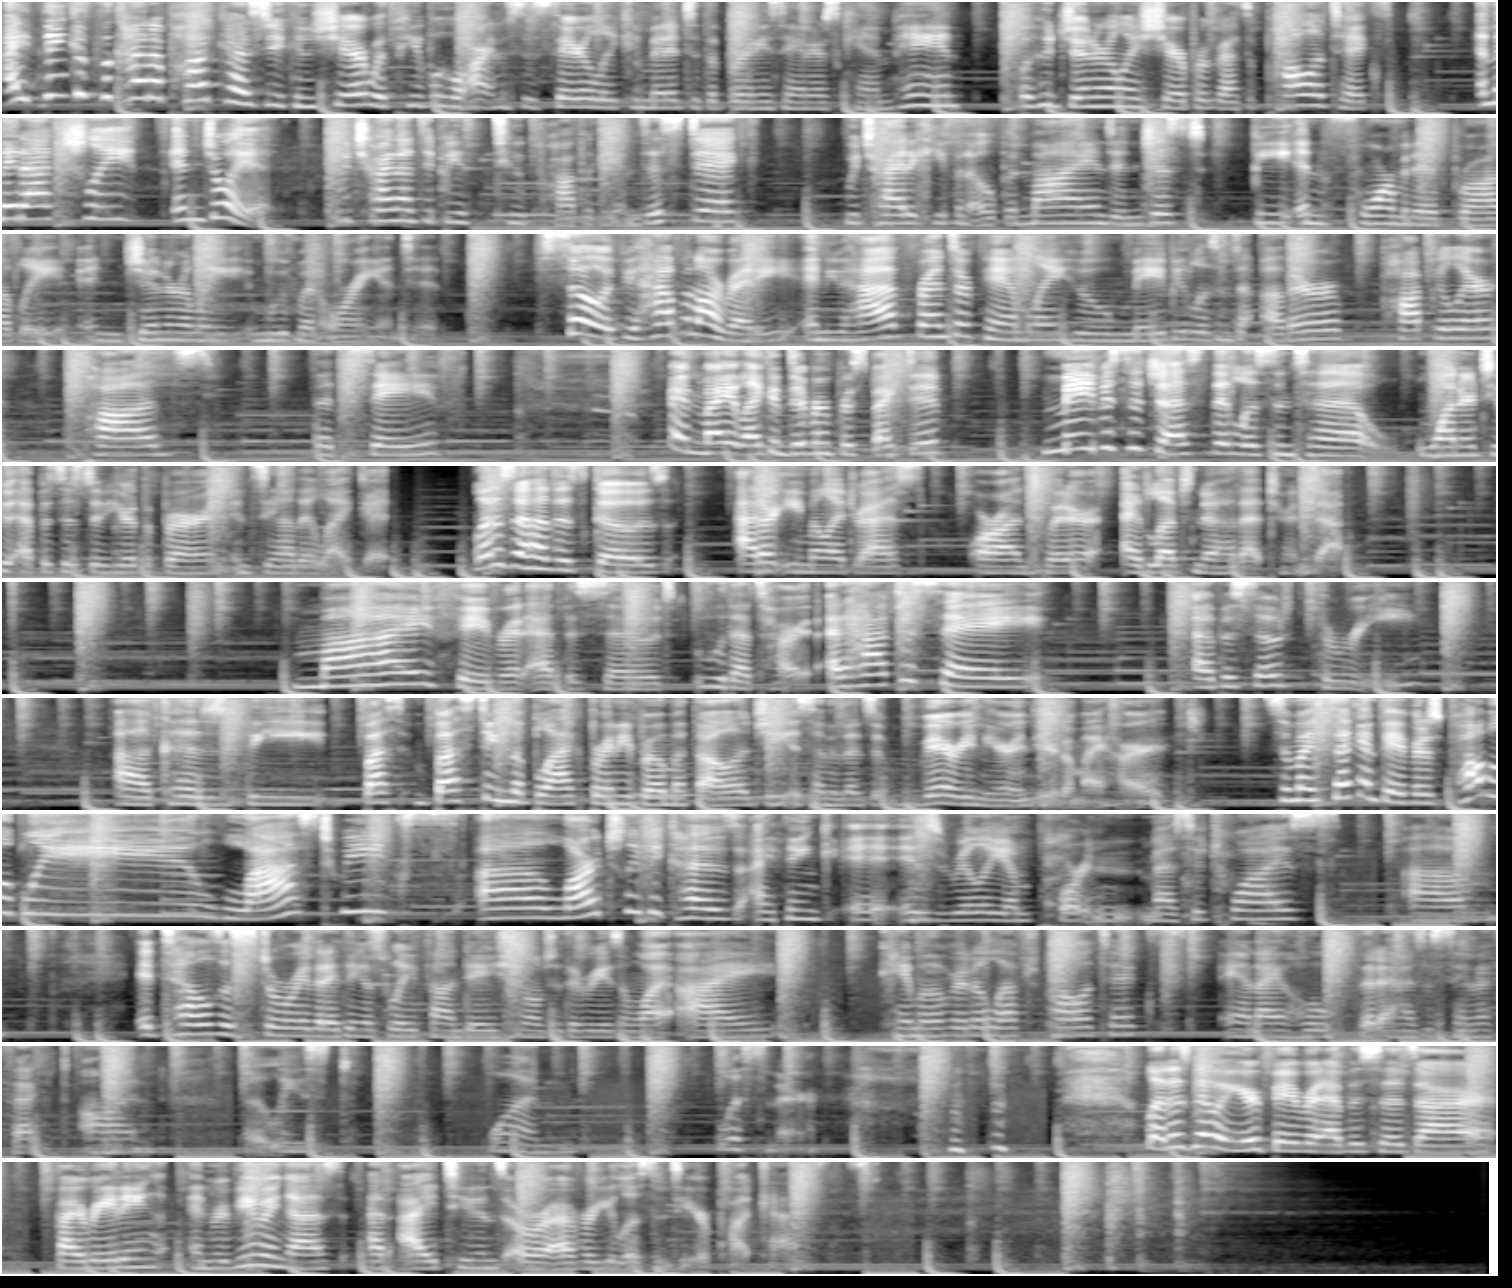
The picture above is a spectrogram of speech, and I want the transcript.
I think it's the kind of podcast you can share with people who aren't necessarily committed to the Bernie Sanders campaign, but who generally share progressive politics, and they'd actually enjoy it. We try not to be too propagandistic. We try to keep an open mind and just be informative broadly and generally movement oriented. So, if you haven't already and you have friends or family who maybe listen to other popular pods that save and might like a different perspective, maybe suggest they listen to one or two episodes of Hear the Bern and see how they like it. Let us know how this goes at our email address or on Twitter. I'd love to know how that turns out. My favorite episode, ooh, that's hard. I'd have to say episode three, because uh, the bust, busting the Black Bernie Bro mythology is something that's very near and dear to my heart. So my second favorite is probably last week's, uh, largely because I think it is really important message wise. Um, it tells a story that I think is really foundational to the reason why I came over to left politics, and I hope that it has the same effect on at least one listener. Let us know what your favorite episodes are by rating and reviewing us at iTunes or wherever you listen to your podcasts.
